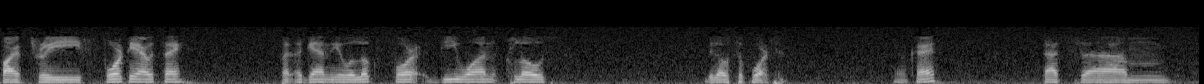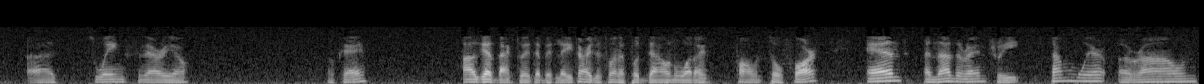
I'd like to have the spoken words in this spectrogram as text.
5340 I would say but again you will look for D1 close below support okay that's um, a swing scenario. Okay? I'll get back to it a bit later. I just want to put down what I found so far. And another entry somewhere around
